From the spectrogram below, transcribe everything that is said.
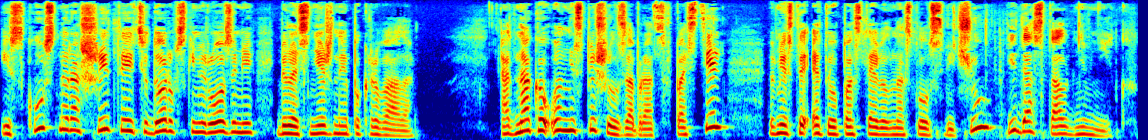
искусно расшитое тюдоровскими розами белоснежное покрывало. Однако он не спешил забраться в постель, вместо этого поставил на стол свечу и достал дневник.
